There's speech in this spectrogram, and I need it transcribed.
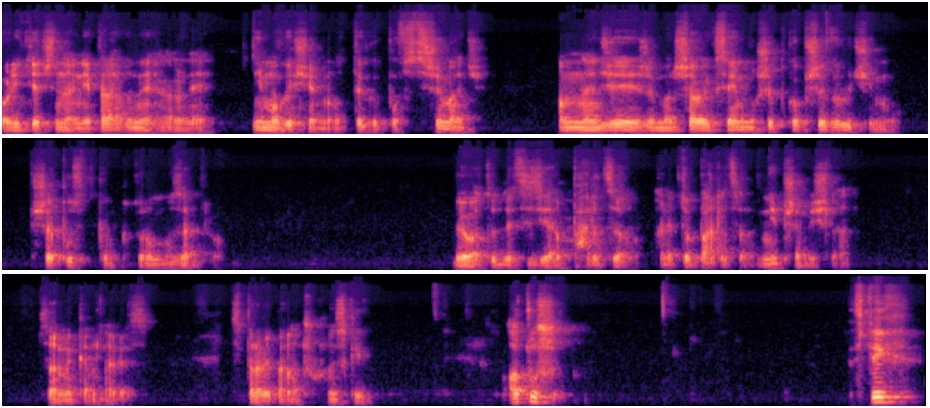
polityczny, a nie prawny, ale nie mogę się od tego powstrzymać. Mam nadzieję, że marszałek Sejmu szybko przywróci mu przepustkę, którą mu zabrał. Była to decyzja bardzo, ale to bardzo nieprzemyślana. Zamykam nawias w sprawie pana Czuchnowskiego. Otóż w tych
